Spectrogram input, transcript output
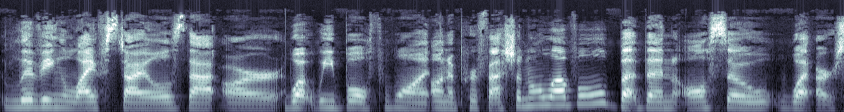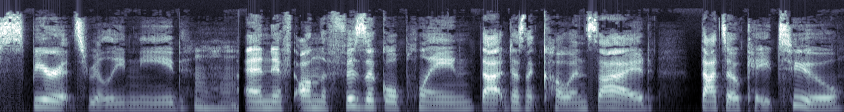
living lifestyles that are what we both want on a professional level, but then also what our spirits really need. Mhm. And if on the physical plane that doesn't coincide, that's okay too.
